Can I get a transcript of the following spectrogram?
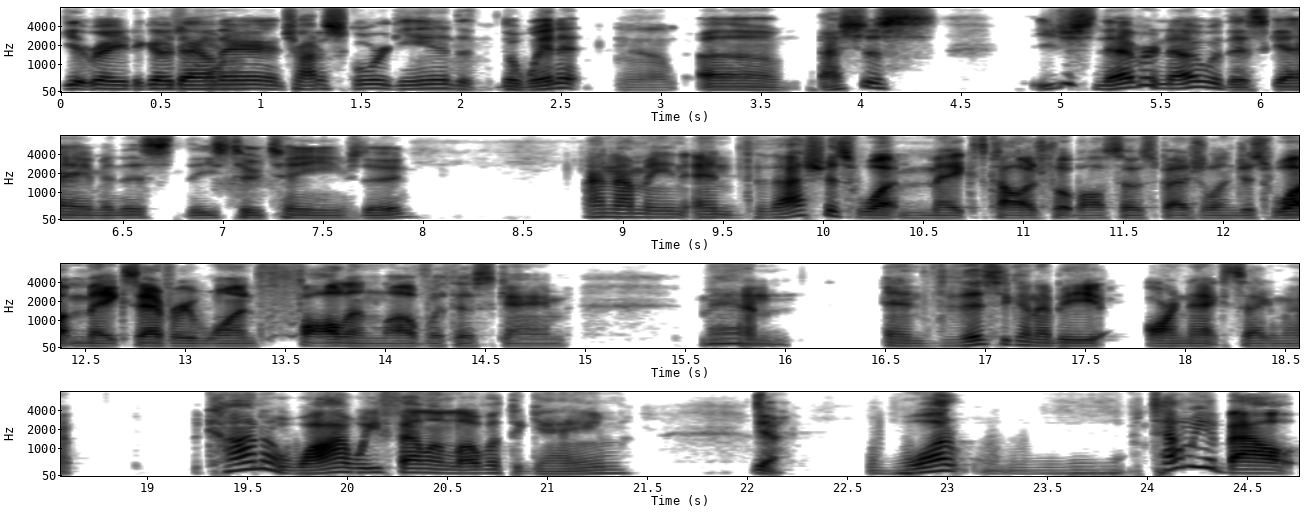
get ready to go down there and try to score again to, mm-hmm. to win it. Yeah, um, that's just you just never know with this game and this these two teams, dude. And I mean, and that's just what makes college football so special and just what makes everyone fall in love with this game. Man, and this is going to be our next segment. Kind of why we fell in love with the game. Yeah. What tell me about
